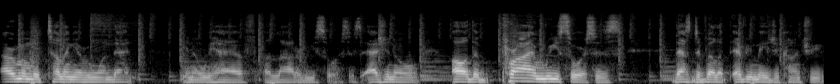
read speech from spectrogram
I remember telling everyone that, you know, we have a lot of resources. As you know, all the prime resources that's developed every major country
